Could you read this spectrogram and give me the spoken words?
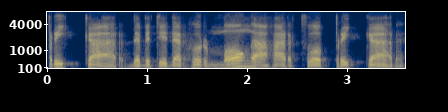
prickar? Det betyder hur många har två prickar?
